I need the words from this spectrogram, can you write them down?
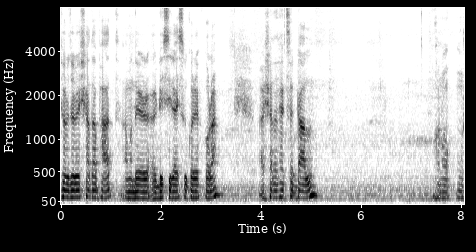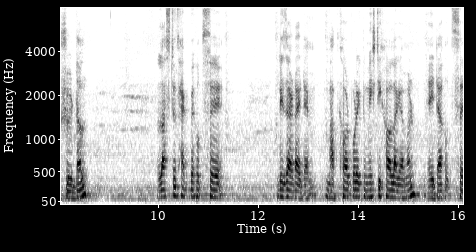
ঝরঝরে সাদা ভাত, আমাদের ডিসি রাইস কুকারে করা। আর সাথে থাকছে ডাল, ঘন মুসুরির ডাল। লাস্টে থাকবে হচ্ছে ডেজার্ট আইটেম ভাত খাওয়ার পরে একটু মিষ্টি খাওয়া লাগে আমার। এইটা হচ্ছে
